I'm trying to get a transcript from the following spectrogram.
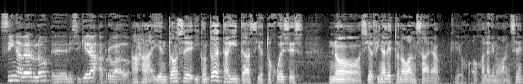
sin haberlo ni siquiera aprobado. Ajá, y entonces, y con toda esta guita, si estos jueces no, si al final esto no avanzara, que ojalá que no avance,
